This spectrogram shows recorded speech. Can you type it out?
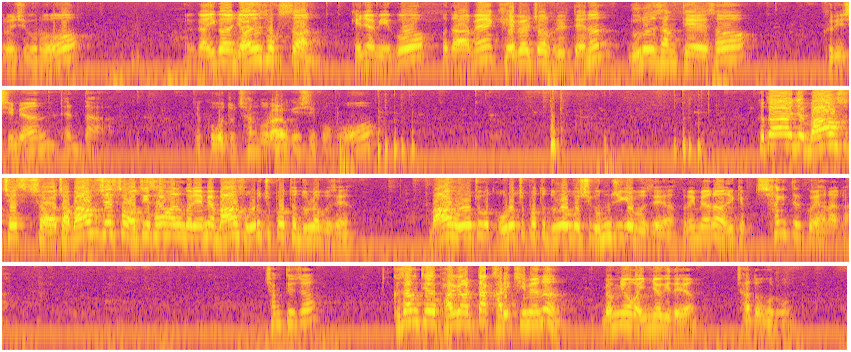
이런 식으로. 그러니까 이건 연속선 개념이고 그 다음에 개별적으로 그릴 때는 누른 상태에서 그리시면 된다. 그것도 참고로 알고 계시고. 그 다음 이제 마우스 제스처. 자, 마우스 제스처 어떻게 사용하는 거냐면 마우스 오른쪽 버튼 눌러보세요. 마우스 오른쪽, 오른쪽 버튼 눌러보시고 움직여보세요. 그러면은 이렇게 창이 뜰 거예요, 하나가. 창 뜨죠? 그 상태에서 방향을 딱 가리키면은 명령어가 입력이 돼요. 자동으로.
